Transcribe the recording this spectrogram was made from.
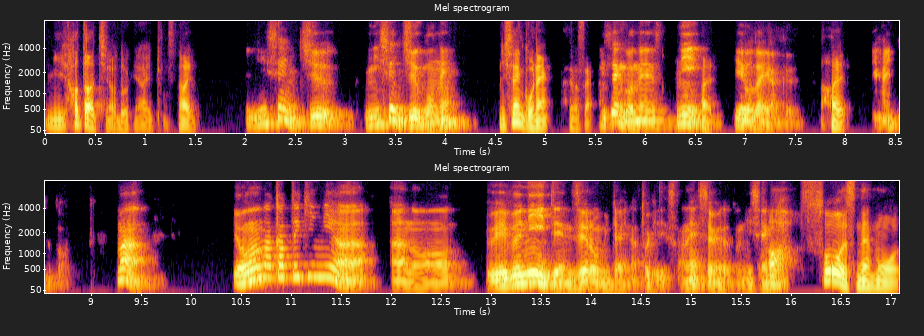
に二十歳の時に入ってます。はい。2010 2015年？2005年、すみません。?2005 年にはい慶応大学はい。に入ったと。まあ、世の中的には、あの、Web2.0 みたいな時ですかね？そういう意味だと2005年。あ、そうですね。も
